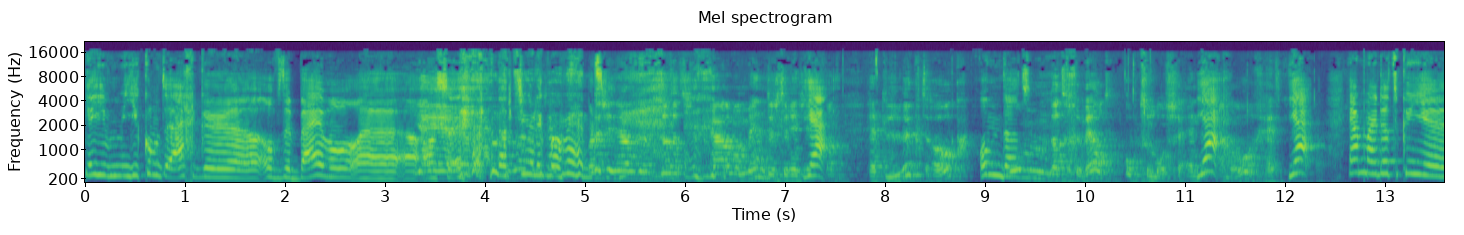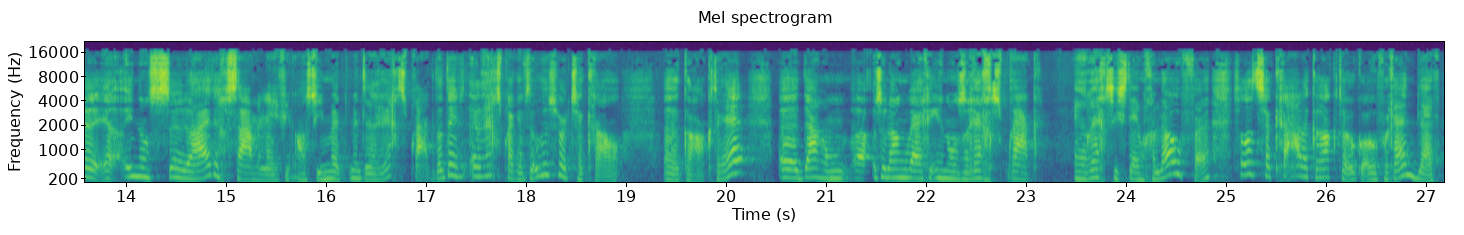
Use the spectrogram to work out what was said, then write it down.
ja je, je komt eigenlijk eh, op de Bijbel eh, als eh, natuurlijk moment. Maar dat is inderdaad dat, dat, dat moment dus erin zit Ja. van... Het lukt ook Omdat- om dat geweld op te lossen en Ja. de samenhorigheid Ja, ja, maar dat kun je in onze eh, huidige samenleving al zien met, met de rechtspraak. Dat heeft, een rechtspraak heeft ook een soort sacraal eh, karakter. Hè? Eh, daarom, eh, zolang wij in onze rechtspraak en rechtssysteem geloven, zal het sacrale karakter ook overeind blijven.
